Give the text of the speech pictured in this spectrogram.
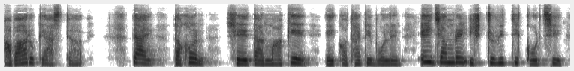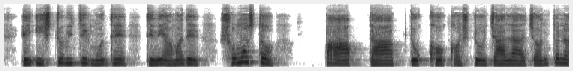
আবার ওকে আসতে হবে। তাই তখন সে তার মাকে এই কথাটি বললেন, এই যে আমরা ইষ্টবৃত্তি করছি, এই ইষ্টবৃত্তির মধ্যে তিনি আমাদের সমস্ত পাপ তাপ দুঃখ, কষ্ট, জ্বালা, যন্ত্রণা,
